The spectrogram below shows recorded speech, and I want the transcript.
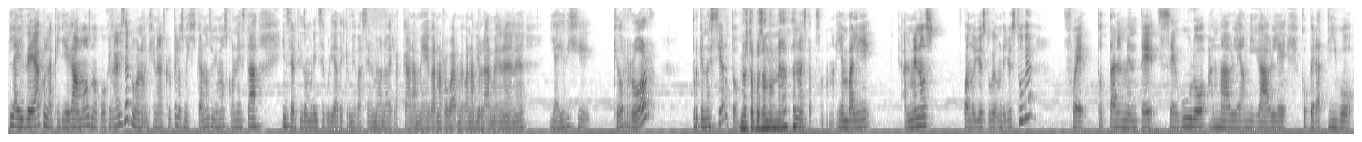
la idea con la que llegamos, no puedo generalizar, pero bueno, en general creo que los mexicanos vivimos con esta incertidumbre, inseguridad de que me va a hacer, me van a ver la cara, me van a robar, me van a violar, me... Y ahí dije, qué horror porque no es cierto. No está pasando nada. No está pasando nada. Y en Bali, al menos cuando yo estuve donde yo estuve, fue totalmente seguro, amable, amigable, cooperativo.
